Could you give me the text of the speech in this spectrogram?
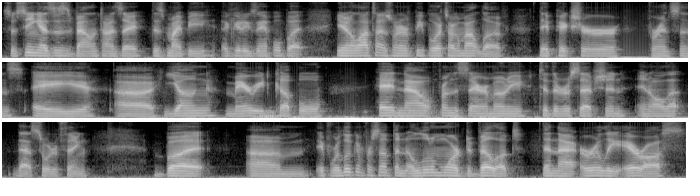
so seeing as this is Valentine's Day, this might be a good example. But you know, a lot of times whenever people are talking about love, they picture, for instance, a uh, young married couple heading out from the ceremony to the reception and all that that sort of thing. But um, if we're looking for something a little more developed than that early eros,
